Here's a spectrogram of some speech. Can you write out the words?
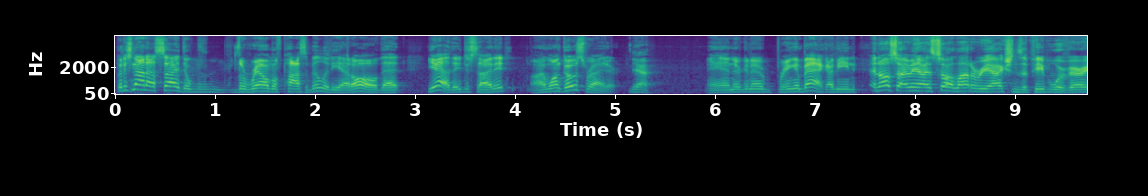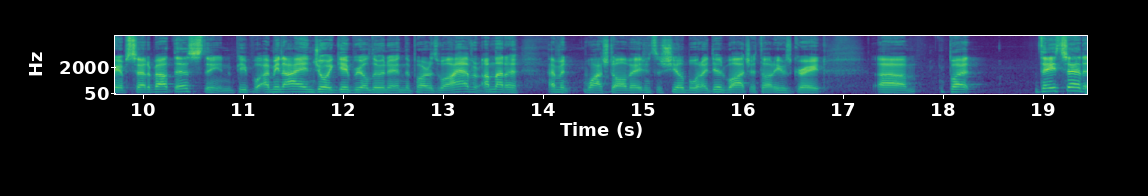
but it's not outside the the realm of possibility at all. That yeah, they decided I want Ghost Rider, Yeah. And they're gonna bring him back. I mean, And also, I mean, I saw a lot of reactions that people were very upset about this. The people, I mean, I enjoy Gabriel Luna in the part as well. I haven't, I'm not a, I haven't watched all of Agents of Shield, but what I did watch, I thought he was great. Um, but they said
